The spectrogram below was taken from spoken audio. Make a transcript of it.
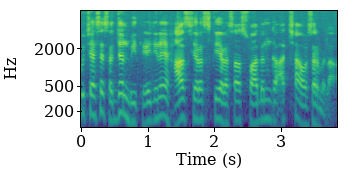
कुछ ऐसे सज्जन भी थे, जिन्हें हास्य रस के रसा स्वादन का अच्छा अवसर मिला।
